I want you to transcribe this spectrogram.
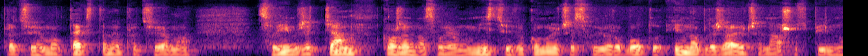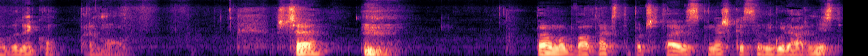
працюємо текстами, працюємо своїм життям, кожен на своєму місці, виконуючи свою роботу і наближаючи нашу спільну велику перемогу. Ще, певно, два тексти почитаю з книжки Сингулярність.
